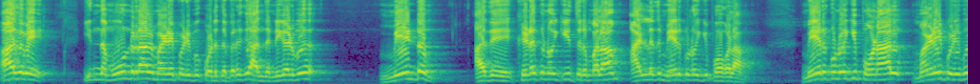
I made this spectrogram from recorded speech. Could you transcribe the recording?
ஆகவே இந்த மூன்று நாள் மழைப்பொழிவு கொடுத்த பிறகு அந்த நிகழ்வு மீண்டும் அது கிழக்கு நோக்கி திரும்பலாம் அல்லது மேற்கு நோக்கி போகலாம். மேற்கு நோக்கி போனால் மழைப்பொழிவு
